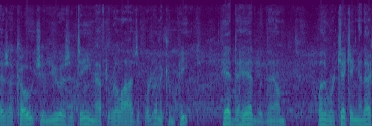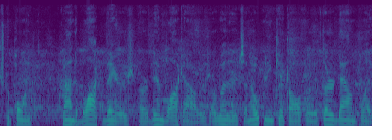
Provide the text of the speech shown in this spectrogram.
as a coach and you as a team have to realize if we're going to compete head to head with them, whether we're kicking an extra point, trying to block theirs or them block ours, or whether it's an opening kickoff or a third down play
